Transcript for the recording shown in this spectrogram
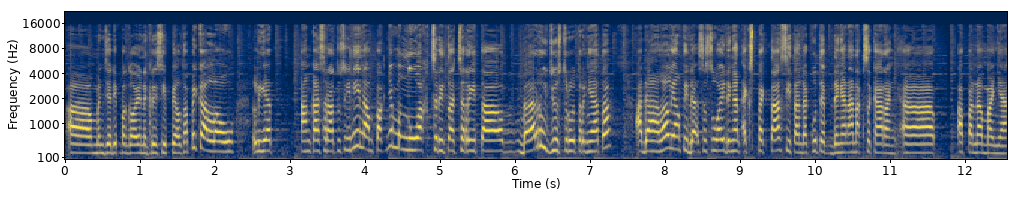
uh, menjadi pegawai negeri sipil. Tapi kalau lihat angka 100 ini nampaknya menguak cerita-cerita baru justru ternyata ada hal-hal yang tidak sesuai dengan ekspektasi tanda kutip dengan anak sekarang uh, apa namanya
